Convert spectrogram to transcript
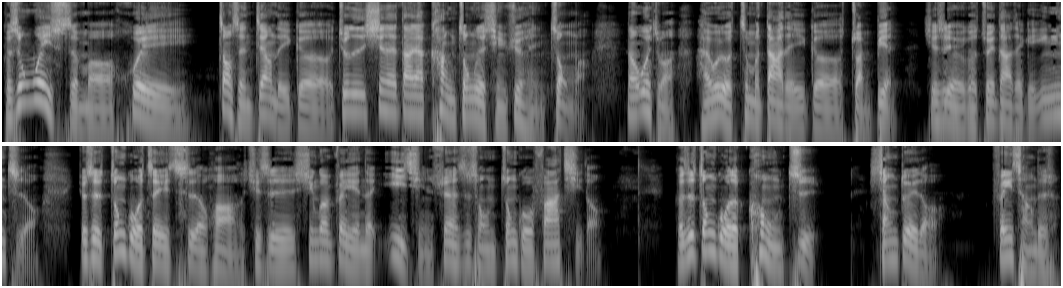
可是为什么会造成这样的一个，就是现在大家抗中的情绪很重嘛？那为什么还会有这么大的一个转变？其实有一个最大的一个因因子哦。就是中国这一次的话，其实新冠肺炎的疫情虽然是从中国发起的，可是中国的控制相对的非常的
